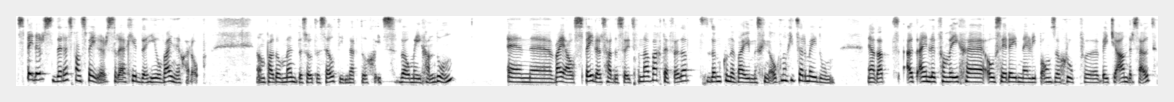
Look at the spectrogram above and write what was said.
spelers, de rest van spelers reageerde heel weinig erop. Op een bepaald moment besloot het celteam daar toch iets wel mee gaan doen. En wij als spelers hadden zoiets van, nou wacht even, dat, dan kunnen wij misschien ook nog iets ermee doen. Ja, dat uiteindelijk vanwege OC-redenen liep onze groep een beetje anders uit.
